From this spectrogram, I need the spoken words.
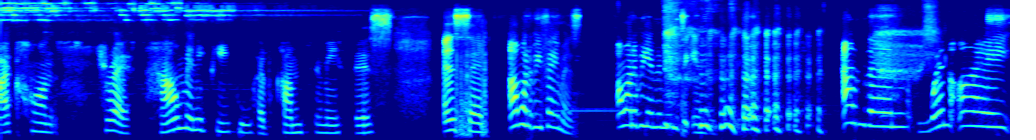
I can't stress how many people have come to me, sis, and said, I want to be famous. I want to be in the music industry. and then when I,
